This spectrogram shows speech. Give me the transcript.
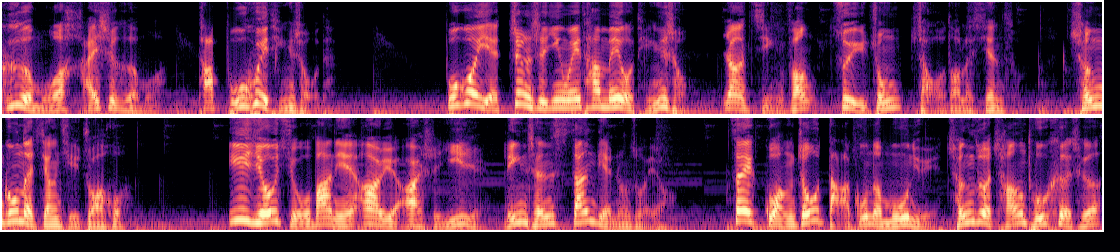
恶魔还是恶魔。他不会停手的，不过也正是因为他没有停手，让警方最终找到了线索，成功的将其抓获。一九九八年二月二十一日凌晨三点钟左右，在广州打工的母女乘坐长途客车，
